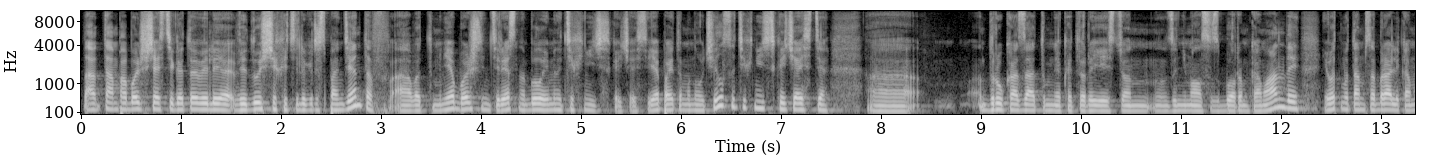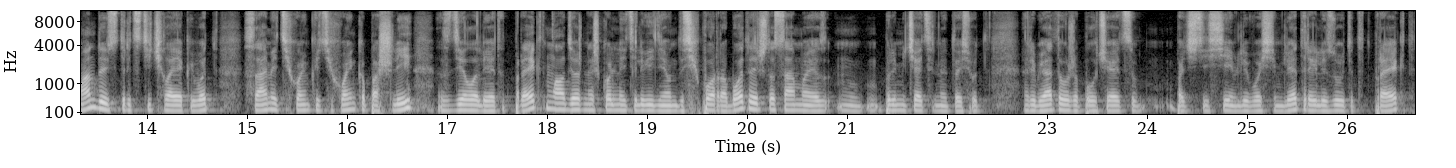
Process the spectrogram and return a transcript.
там, там по большей части готовили ведущих и телекорреспондентов, а вот мне больше интересно было именно техническая часть. Я поэтому научился технической части, а, друг Азат у меня, который есть, он занимался сбором команды. И вот мы там собрали команду из 30 человек, и вот сами тихонько-тихонько пошли, сделали этот проект «Молодежное школьное телевидение». Он до сих пор работает, что самое ну, примечательное. То есть вот ребята уже, получается, почти 7 или 8 лет реализуют этот проект.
